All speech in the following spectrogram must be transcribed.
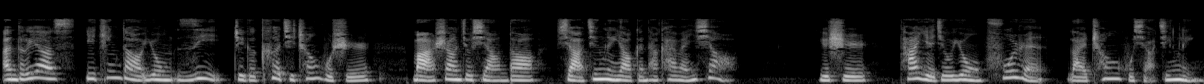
安德烈亚斯一听到用 “z” 这个客气称呼时，马上就想到小精灵要跟他开玩笑，于是他也就用“夫人”来称呼小精灵。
